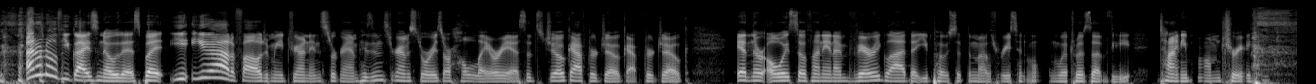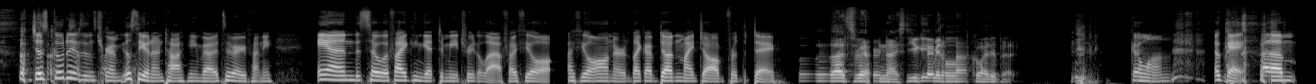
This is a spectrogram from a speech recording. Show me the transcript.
I don't know if you guys know this, but you, you gotta follow Dimitri on Instagram. His Instagram stories are hilarious. It's joke after joke after joke, and they're always so funny. And I'm very glad that you posted the most recent one, which was of the tiny palm tree. Just go to his Instagram; you'll see what I'm talking about. It's very funny. And so, if I can get Dimitri to laugh, I feel I feel honored. Like I've done my job for the day. That's very nice. You get me to laugh quite a bit. Go on. Okay. Um,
